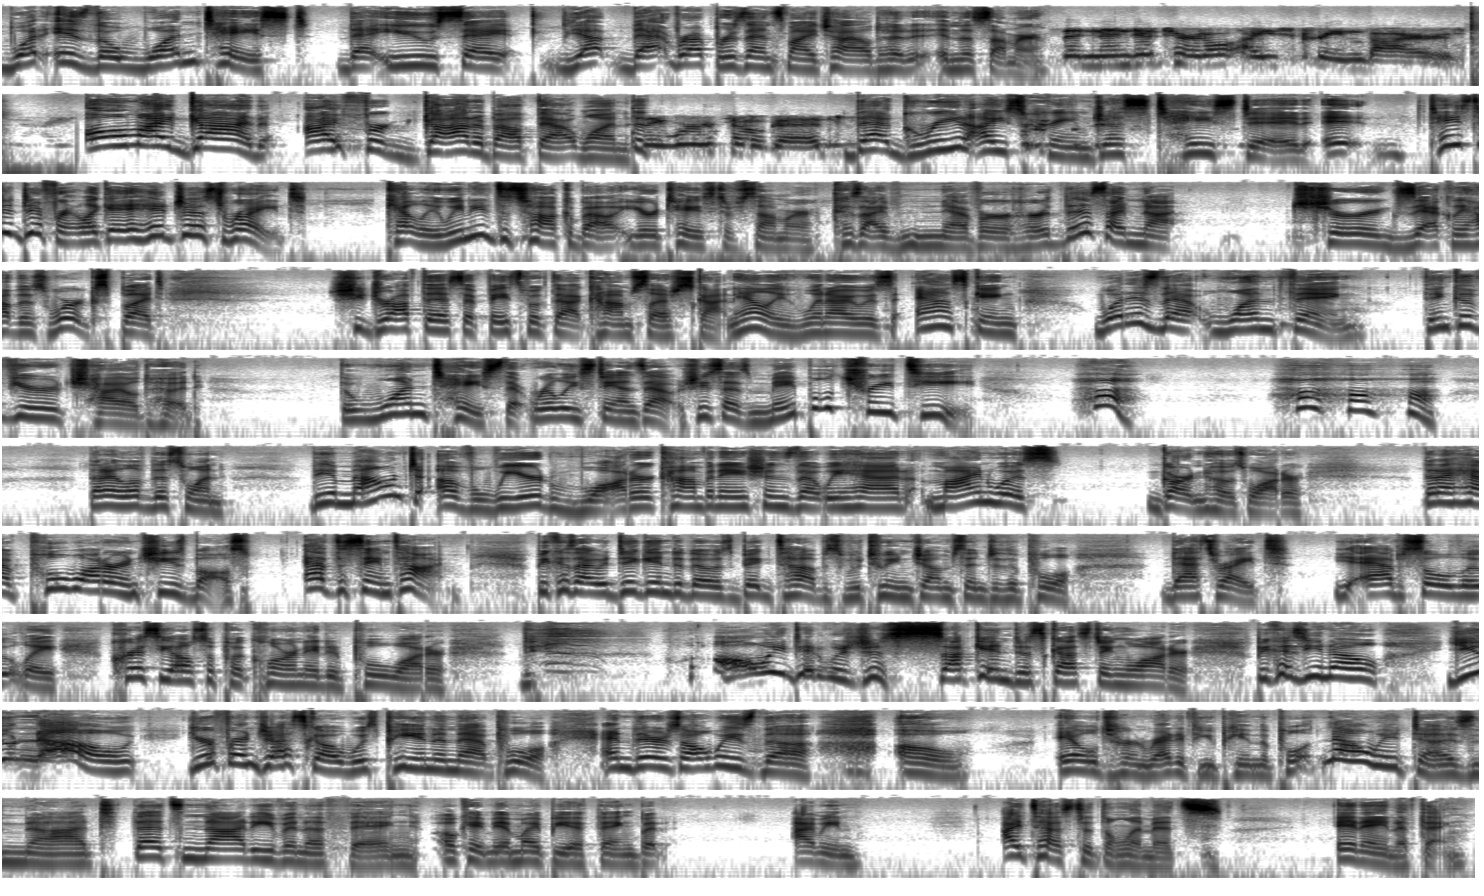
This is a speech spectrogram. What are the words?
What is the one taste that you say, yep, that represents my childhood in the summer? The Ninja Turtle ice cream bars. Oh my God, I forgot about that one. They were so good. That green ice cream just tasted, it tasted different. Like it hit just right. Kelly, we need to talk about your taste of summer because I've never heard this. I'm not sure exactly how this works, but she dropped this at facebook.com slash Scott and when I was asking, what is that one thing? Think of your childhood. The one taste that really stands out. She says maple tree tea. Huh. Huh, huh, huh. Then I love this one. The amount of weird water combinations that we had. Mine was garden hose water. Then I have pool water and cheese balls at the same time because I would dig into those big tubs between jumps into the pool. That's right. Yeah, absolutely. Chrissy also put chlorinated pool water. All we did was just suck in disgusting water because you know, you know, your friend Jessica was peeing in that pool, and there's always the oh. It'll turn red if you pee in the pool. No, it does not. That's not even a thing. Okay, it might be a thing, but I mean, I tested the limits. It ain't a thing.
